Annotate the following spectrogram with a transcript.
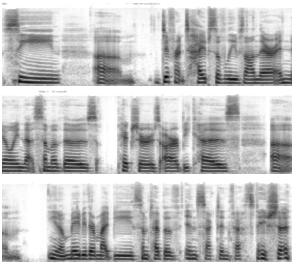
seeing um, different types of leaves on there, and knowing that some of those pictures are because um, you know maybe there might be some type of insect infestation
